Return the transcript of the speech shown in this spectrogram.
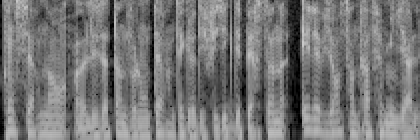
concernant euh, les atteintes volontaires intégrées physiques des personnes et les violences intrafamiliales.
